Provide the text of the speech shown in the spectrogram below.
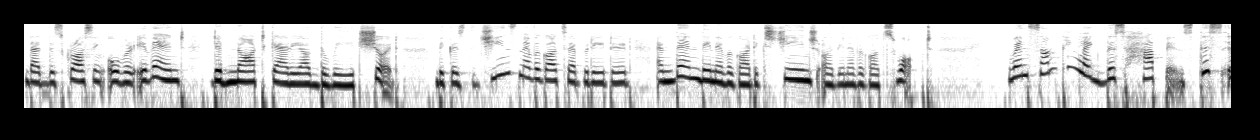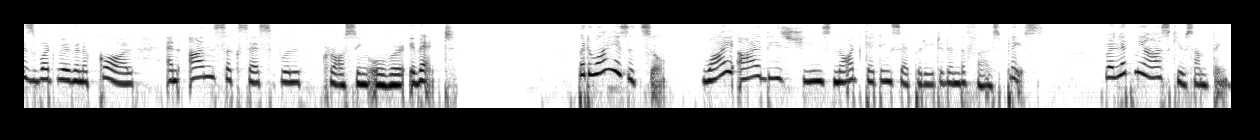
that this crossing over event did not carry out the way it should because the genes never got separated and then they never got exchanged or they never got swapped. When something like this happens, this is what we're going to call an unsuccessful crossing over event. But why is it so? Why are these genes not getting separated in the first place? Well, let me ask you something.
